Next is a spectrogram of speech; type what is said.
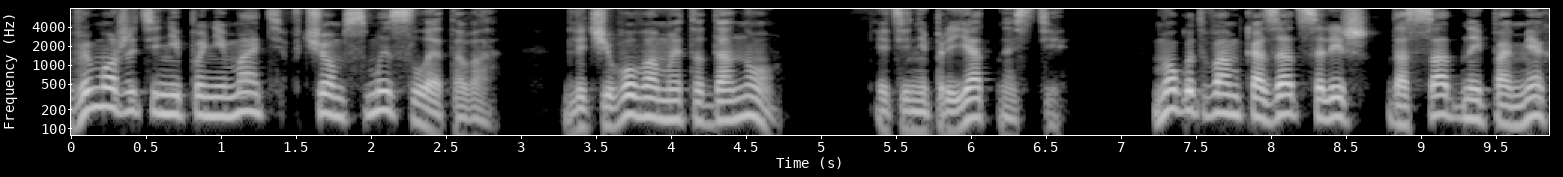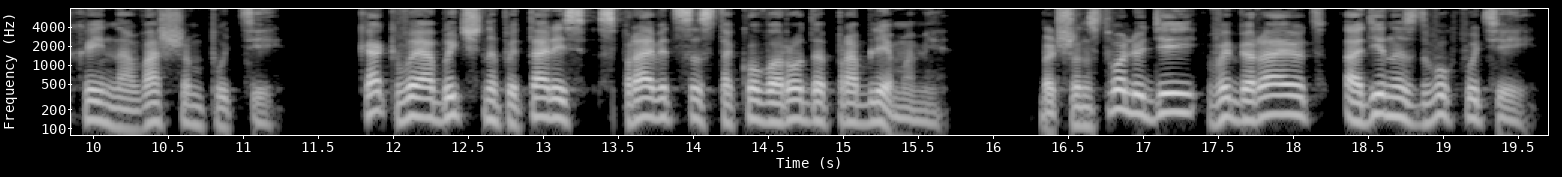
Вы можете не понимать, в чем смысл этого, для чего вам это дано. Эти неприятности могут вам казаться лишь досадной помехой на вашем пути. Как вы обычно пытались справиться с такого рода проблемами? Большинство людей выбирают один из двух путей.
